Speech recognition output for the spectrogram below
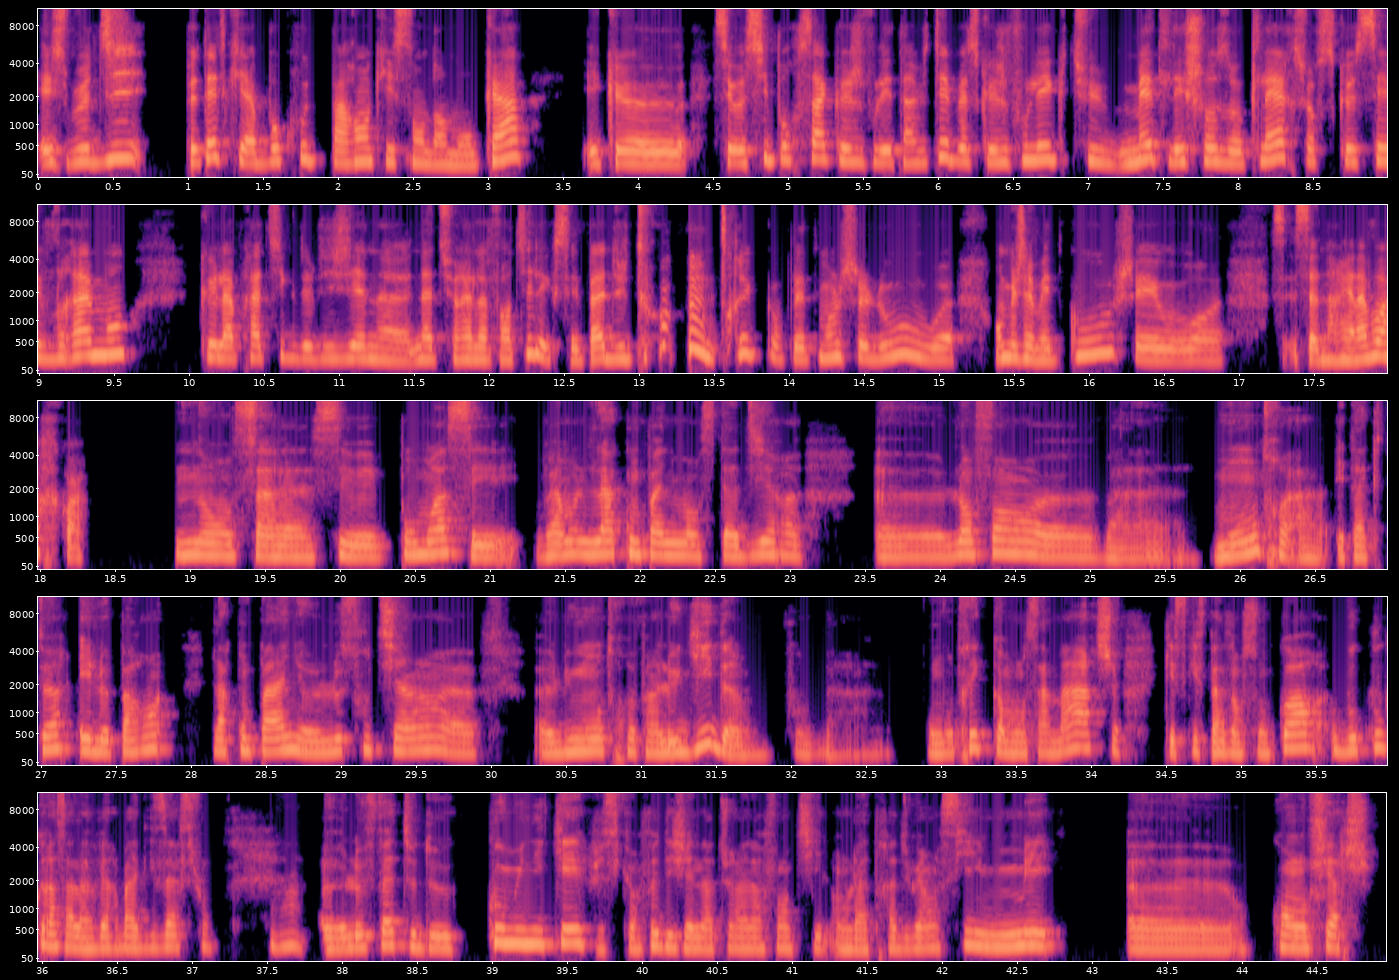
Et je me dis, peut-être qu'il y a beaucoup de parents qui sont dans mon cas et que c'est aussi pour ça que je voulais t'inviter parce que je voulais que tu mettes les choses au clair sur ce que c'est vraiment que la pratique de l'hygiène euh, naturelle infantile et que c'est pas du tout un truc complètement chelou où euh, on met jamais de couche et euh, ça n'a rien à voir quoi. Non, ça c'est pour moi c'est vraiment l'accompagnement, c'est-à-dire l'enfant bah, montre, est acteur et le parent l'accompagne, le soutient, lui montre, enfin le guide pour, bah, pour montrer comment ça marche, qu'est-ce qui se passe dans son corps, beaucoup grâce à la verbalisation. Mmh euh, le fait de communiquer, puisqu'en fait, des gènes naturels infantiles, on l'a traduit ainsi, mais euh, quand on cherche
